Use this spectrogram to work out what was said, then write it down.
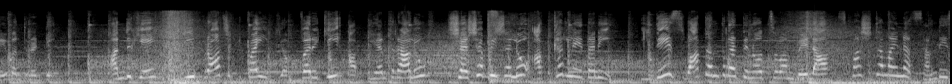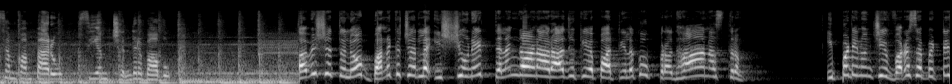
Revanth Reddy. అందుకే ఈ ప్రాజెక్టుపై ఎవ్వరికీ అభ్యంతరాలు శశబిషలు అక్కర్లేదని ఇదే స్వాతంత్ర దినోత్సవం వేళ స్పష్టమైన సందేశం పంపారు సీఎం చంద్రబాబు. భవిష్యత్తులో బనకచర్ల ఇష్యూనే తెలంగాణ రాజకీయ పార్టీలకు ప్రధానస్త్రం ఇప్పటి నుంచి వరుస పెట్టి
